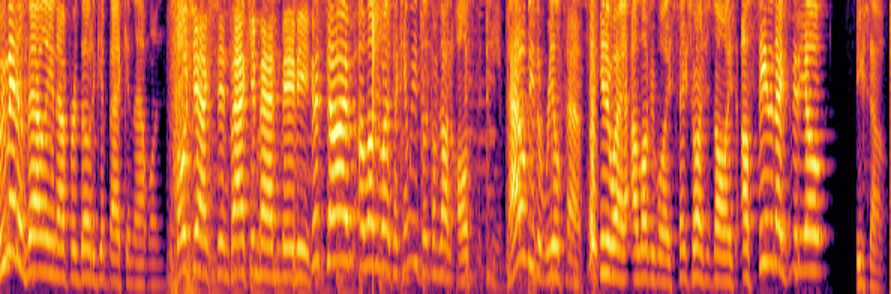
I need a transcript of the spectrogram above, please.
We made a valiant effort, though, to get back in that one. Bo Jackson, back in Madden, baby. Good time. I love you guys. I can't wait until it comes out on Ultimate Team. That'll be the real test. Either way, I love you boys. Thanks for watching as always. I'll see you in the next video. Peace out.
